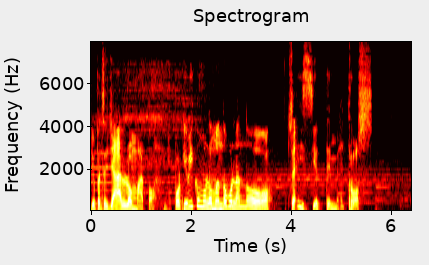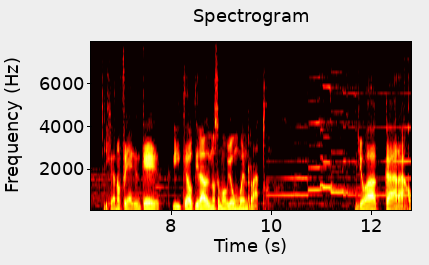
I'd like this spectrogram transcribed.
Yo pensé, ya lo mató. Porque vi como lo mandó volando 6, 7 metros. Dije, no frieguen, ¿qué? Y quedó tirado y no se movió un buen rato. Yo, ah, carajo.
